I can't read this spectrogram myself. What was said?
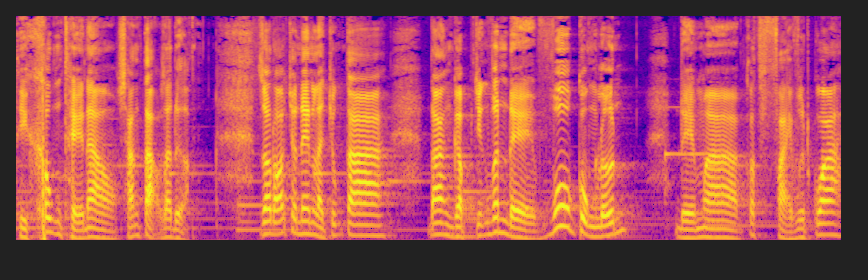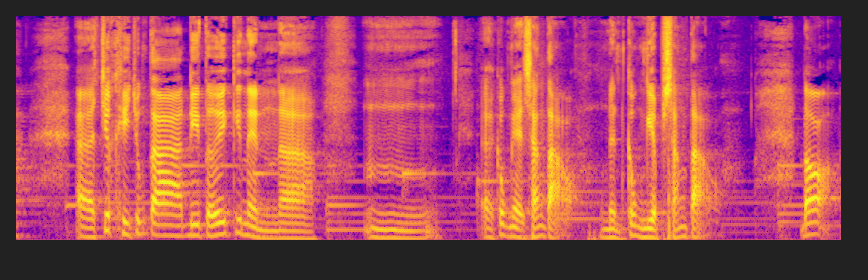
thì không thể nào sáng tạo ra được. Do đó cho nên là chúng ta đang gặp những vấn đề vô cùng lớn để mà có phải vượt qua à, trước khi chúng ta đi tới cái nền à, um, công nghệ sáng tạo nền công nghiệp sáng tạo. Đó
